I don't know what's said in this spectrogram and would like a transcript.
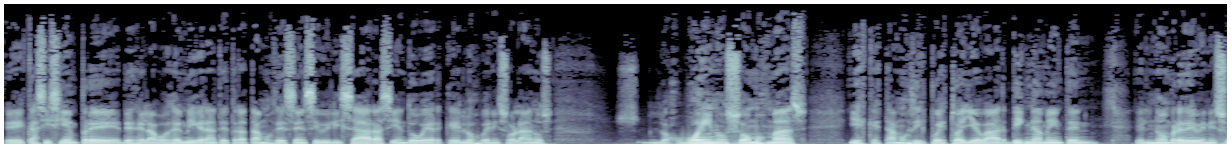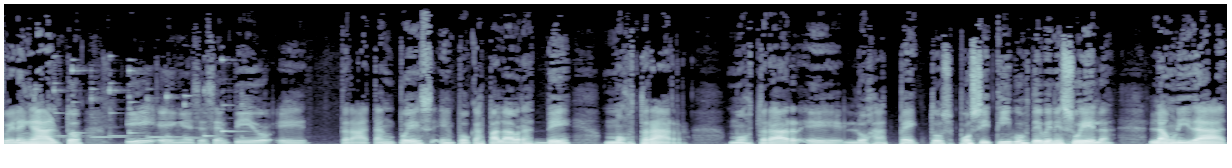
eh, casi siempre desde la voz del migrante tratamos de sensibilizar, haciendo ver que los venezolanos, los buenos, somos más y es que estamos dispuestos a llevar dignamente el nombre de Venezuela en alto y en ese sentido eh, tratan pues en pocas palabras de mostrar mostrar eh, los aspectos positivos de Venezuela, la unidad,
